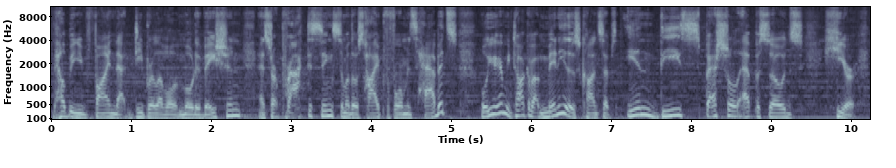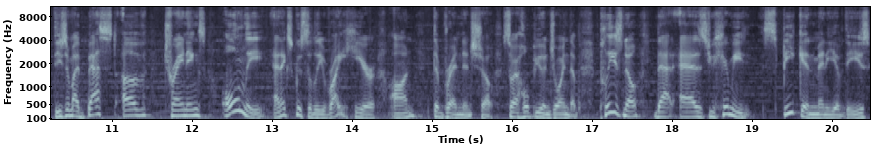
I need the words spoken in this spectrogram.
helping you find that deeper level of motivation and start practicing some of those high performance habits. Well, you hear me talk about many of those concepts in these special episodes here. These are my best of trainings only and exclusively right here on The Brendon Show. So I hope you enjoyed them. Please know that as you hear me speak in many of these,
